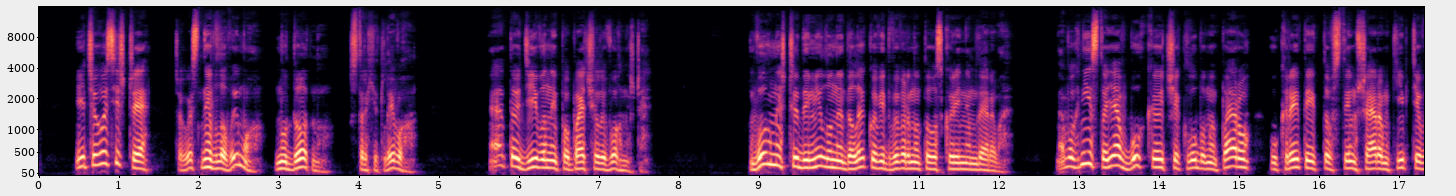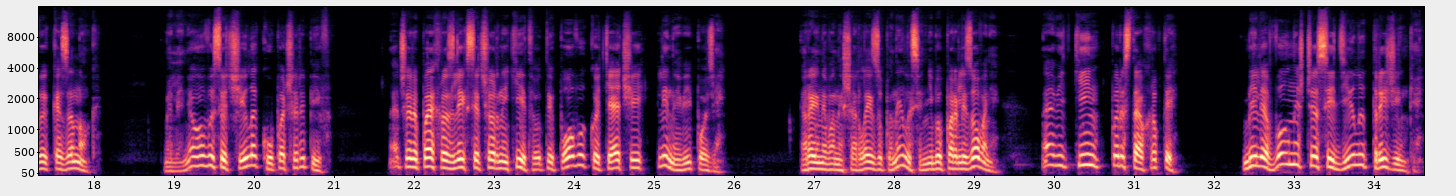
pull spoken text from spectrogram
і чогось іще, чогось невловимого, нудотного, страхітливого. А тоді вони побачили вогнище. Вогнище диміло недалеко від вивернутого з корінням дерева. На вогні стояв, бухкаючи клубами пару, укритий товстим шаром кіптєвий казанок. Біля нього височила купа черепів. На черепах розлігся чорний кіт у типово котячій лінивій позі. Рейневан і Шарлей зупинилися, ніби паралізовані. Навіть кінь перестав хропти. Біля вогнища сиділи три жінки.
